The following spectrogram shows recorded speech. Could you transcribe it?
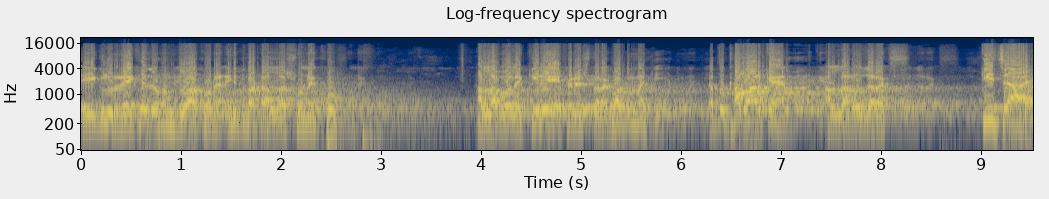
এইগুলো রেখে যখন দোয়া করেন, এই দোয়াটা আল্লাহ শুনে খুব। আল্লাহ বলে, কিরে ফেরেস তারা ঘটনা কি? এত খাবার কেন? আল্লাহ রোজা রাখছে। কি চায়?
